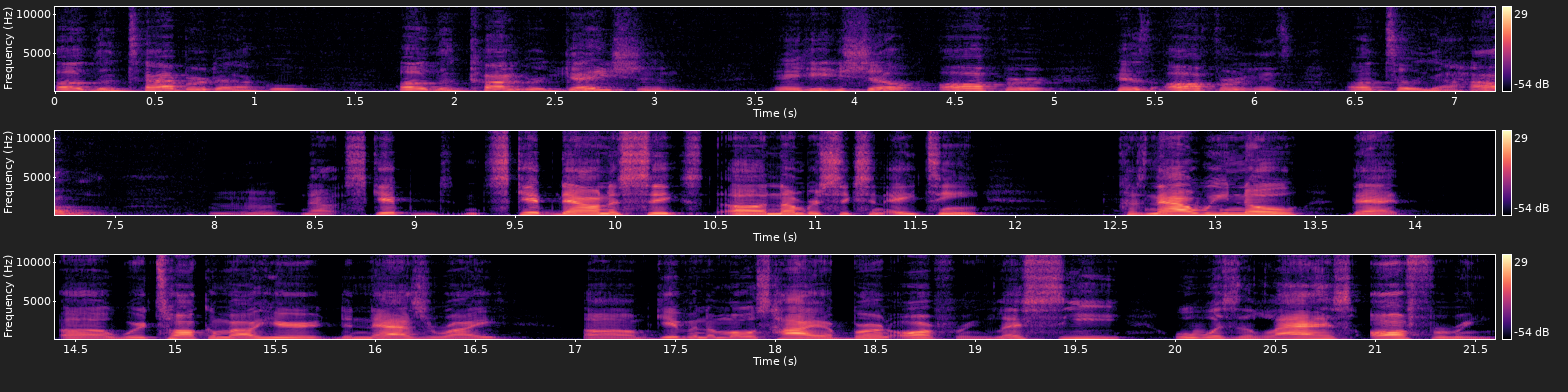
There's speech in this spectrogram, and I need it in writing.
of the tabernacle of the congregation, and he shall offer his offerings unto Yahweh. Mm-hmm. Now skip skip down to six, uh, number six and eighteen, because now we know that uh, we're talking about here the Nazarite um, giving the Most High a burnt offering. Let's see what was the last offering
